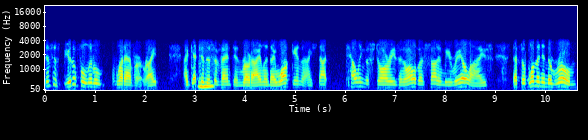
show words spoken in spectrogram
there's this beautiful little whatever, right? I get to this Mhm. event in Rhode Island. I walk in and I start telling the stories, and all of a sudden we realize that the woman in the room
